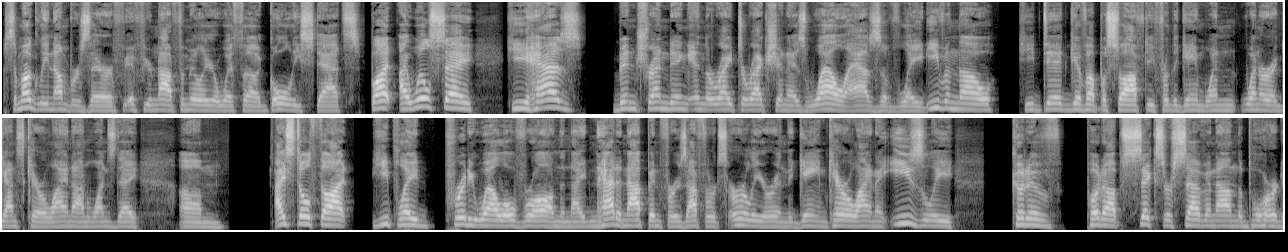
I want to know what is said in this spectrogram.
Some ugly numbers there if, if you're not familiar with uh, goalie stats. But I will say he has been trending in the right direction as well as of late, even though he did give up a softie for the game win- winner against Carolina on Wednesday. Um, I still thought he played pretty well overall on the night, and had it not been for his efforts earlier in the game, Carolina easily could have put up six or seven on the board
